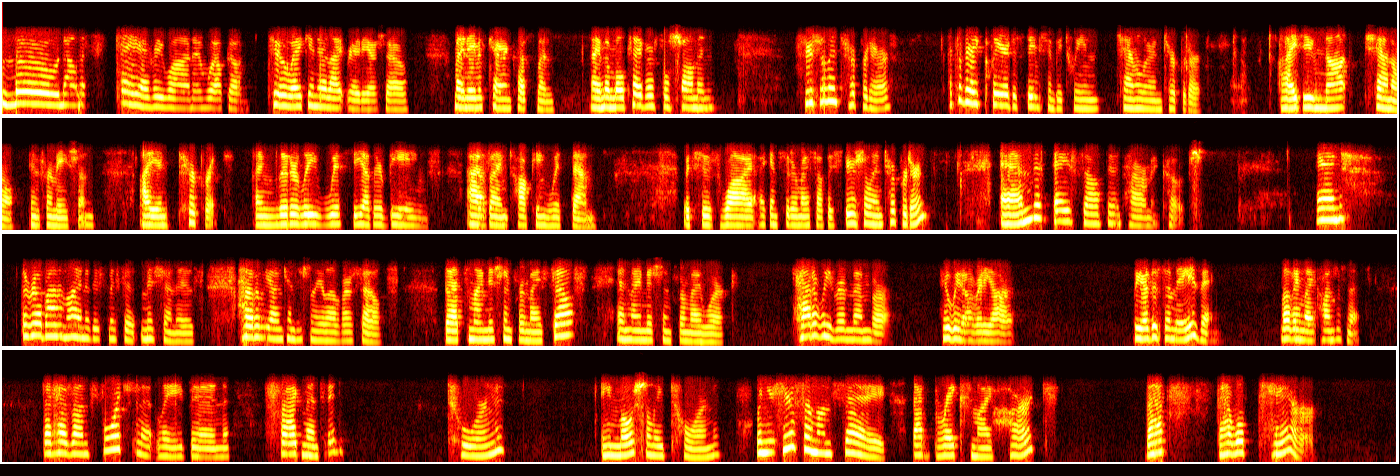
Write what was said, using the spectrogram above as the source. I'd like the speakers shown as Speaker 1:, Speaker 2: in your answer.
Speaker 1: Hello, namaste, everyone, and welcome to Awaken Your Light radio show. My name is Karen Cressman. I am a multiversal shaman, spiritual interpreter. That's a very clear distinction between channeler and interpreter. I do not channel information, I interpret. I'm literally with the other beings as I'm talking with them, which is why I consider myself a spiritual interpreter and a self empowerment coach. And the real bottom line of this mission is how do we unconditionally love ourselves? That's my mission for myself and my mission for my work. How do we remember who we already are? We are this amazing, loving light consciousness that has unfortunately been fragmented, torn, emotionally torn. When you hear someone say, that breaks my heart, that's that will tear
